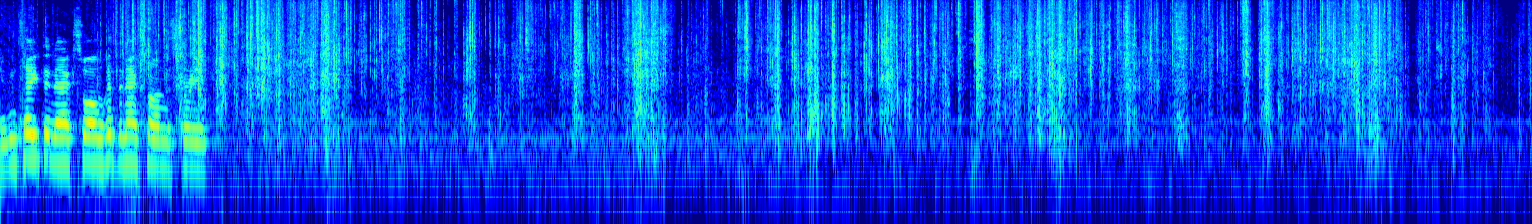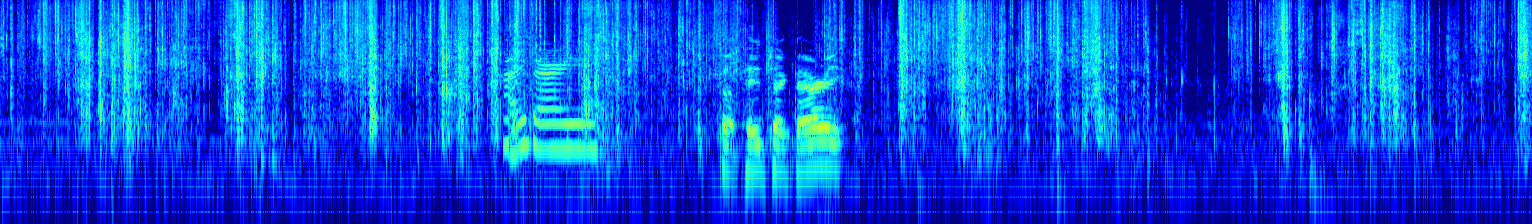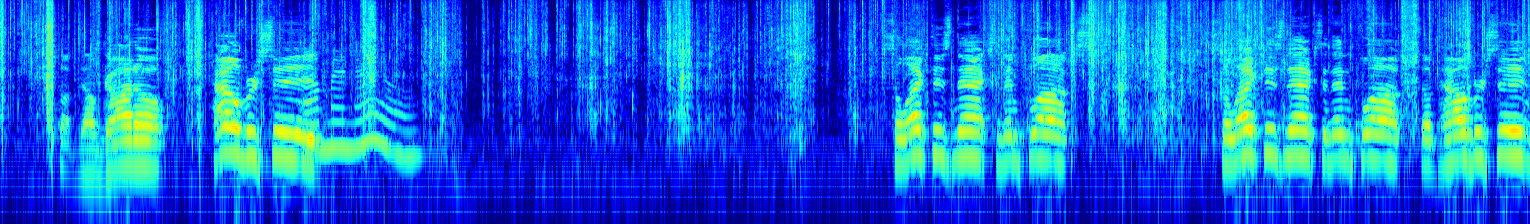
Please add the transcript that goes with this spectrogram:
You can take the next one. We'll get the next one on the screen. Hi, Barry. What's up, Paycheck Barry? Delgado? Halverson! Select is next, and then Flux. Select is next, and then Flux. Up Halverson.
